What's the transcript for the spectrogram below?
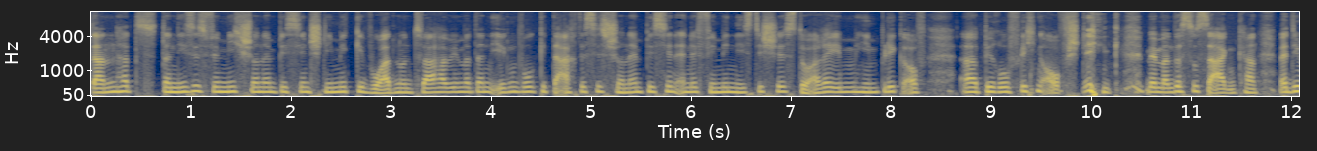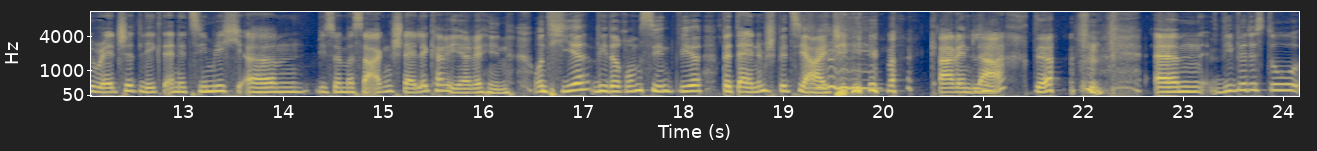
dann hat, dann ist es für mich schon ein bisschen stimmig geworden. Und zwar habe ich mir dann irgendwo gedacht, es ist schon ein bisschen eine feministische Story im Hinblick auf äh, beruflichen Aufstieg, wenn man das so sagen kann. Weil die Ratchet legt eine ziemlich, ähm, wie soll man sagen, steile Karriere hin. Und hier wiederum sind wir bei deinem Spezialthema. Karin lacht. Ja. Ähm, wie würdest du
